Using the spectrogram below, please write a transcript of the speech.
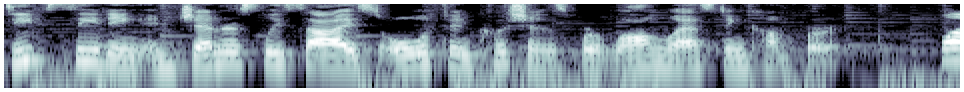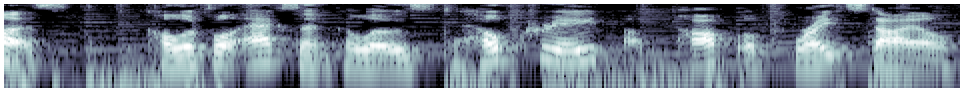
deep seating, and generously sized olefin cushions for long-lasting comfort. Plus, colorful accent pillows to help create a pop of bright style.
